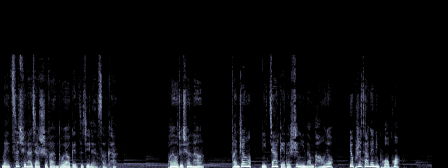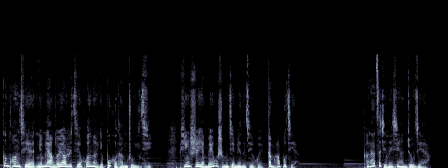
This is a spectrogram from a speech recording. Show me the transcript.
每次去他家吃饭都要给自己脸色看，朋友就劝他，反正你嫁给的是你男朋友，又不是嫁给你婆婆，更况且你们两个要是结婚了，也不和他们住一起，平时也没有什么见面的机会，干嘛不结？可他自己内心很纠结啊，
